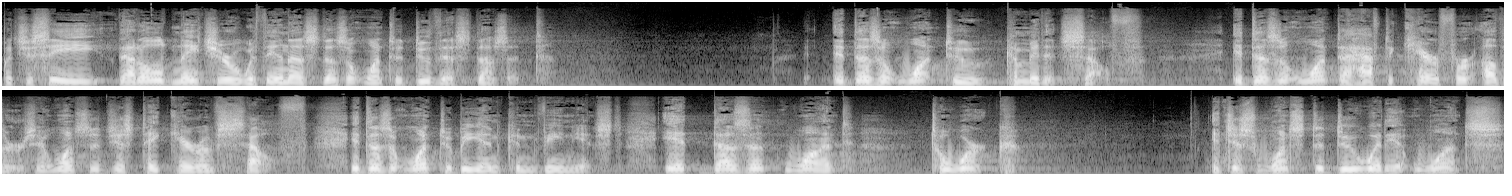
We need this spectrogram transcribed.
But you see, that old nature within us doesn't want to do this, does it? It doesn't want to commit itself. It doesn't want to have to care for others. It wants to just take care of self. It doesn't want to be inconvenienced. It doesn't want to work. It just wants to do what it wants.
